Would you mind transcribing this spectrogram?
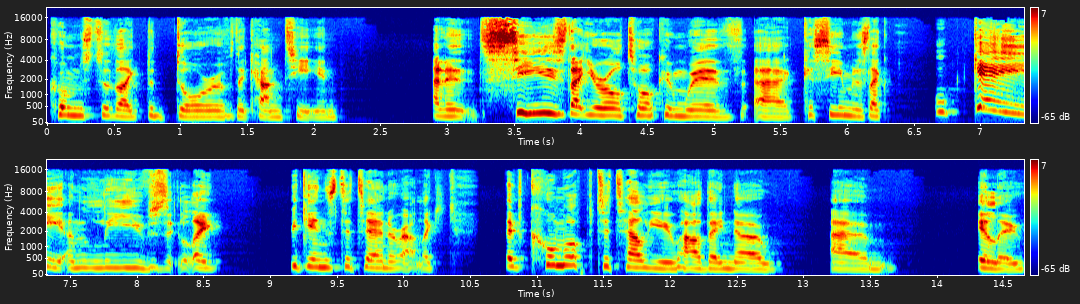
comes to like the door of the canteen and it sees that you're all talking with uh Kasim and is like, okay, and leaves like begins to turn around. Like they've come up to tell you how they know um, Ilu,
